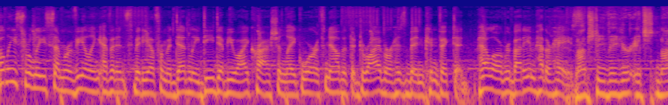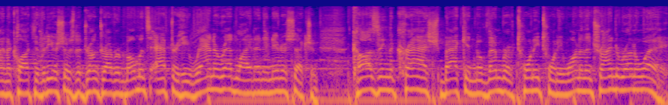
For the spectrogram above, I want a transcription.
Police released some revealing evidence video from a deadly DWI crash in Lake Worth now that the driver has been convicted. Hello, everybody. I'm Heather Hays. And I'm Steve Eagar. It's 9 o'clock. The video shows the drunk driver moments after he ran a red light at an intersection, causing the crash back in November of 2021 and then trying to run away.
